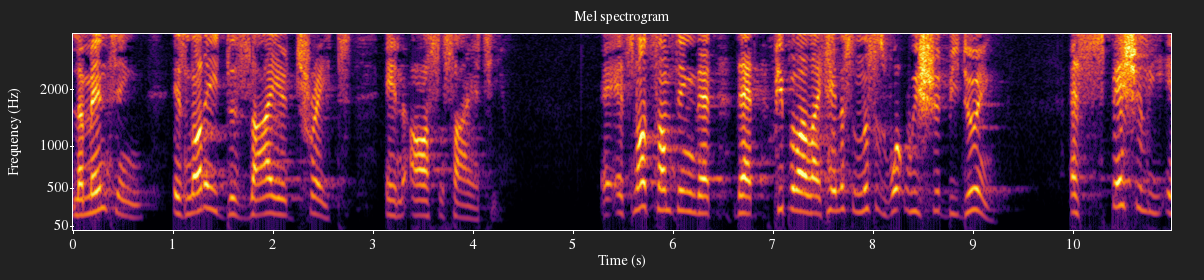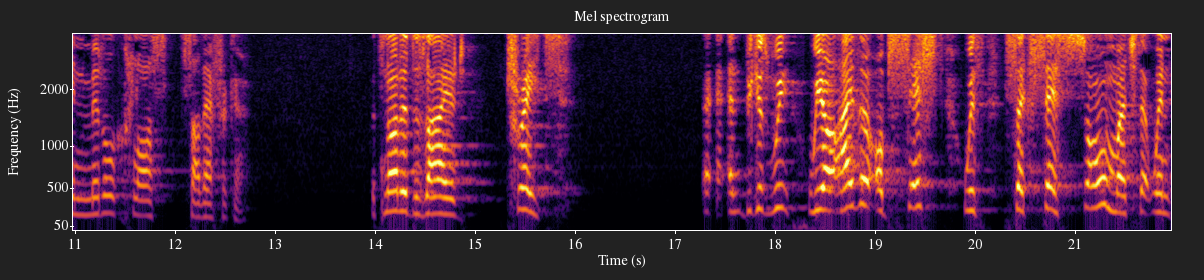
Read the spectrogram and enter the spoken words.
Lamenting is not a desired trait in our society. It's not something that, that people are like, hey, listen, this is what we should be doing especially in middle class South Africa. It's not a desired trait. And because we, we are either obsessed with success so much that when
